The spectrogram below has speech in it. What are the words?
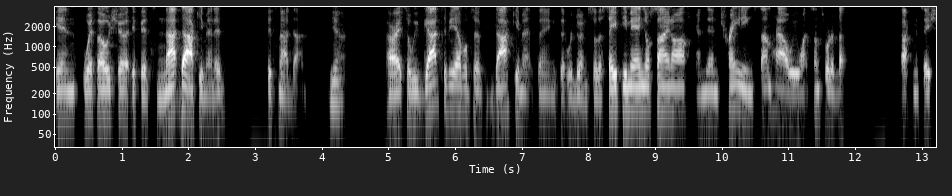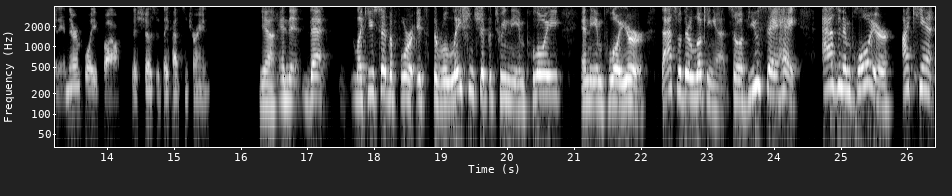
in with OSHA: if it's not documented, it's not done. Yeah. All right. So we've got to be able to document things that we're doing. So the safety manual sign off and then training somehow we want some sort of documentation in their employee file that shows that they've had some training. Yeah, and that, like you said before, it's the relationship between the employee and the employer. That's what they're looking at. So if you say, "Hey, as an employer, I can't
